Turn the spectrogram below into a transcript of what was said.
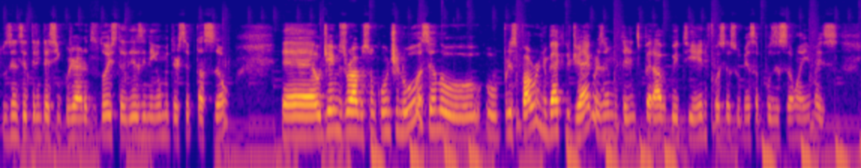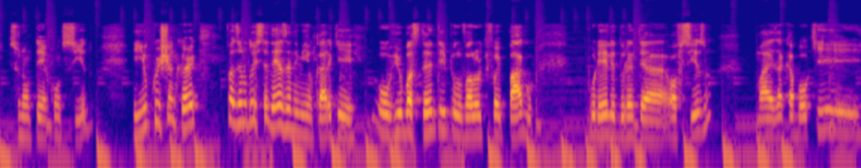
235 jardas, 2 TDs e nenhuma interceptação. É, o James Robinson continua sendo o, o, principal running back do Jaguars, né? muita gente esperava que o ETN fosse assumir essa posição aí, mas isso não tem acontecido. E o Christian Kirk fazendo dois TDs, né, mim, um cara que ouviu bastante pelo valor que foi pago por ele durante a off-season, mas acabou que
